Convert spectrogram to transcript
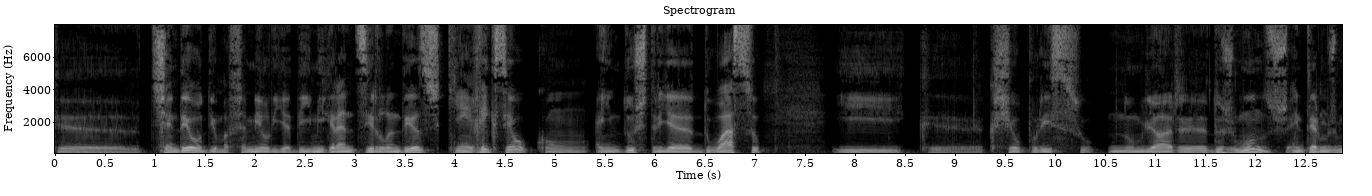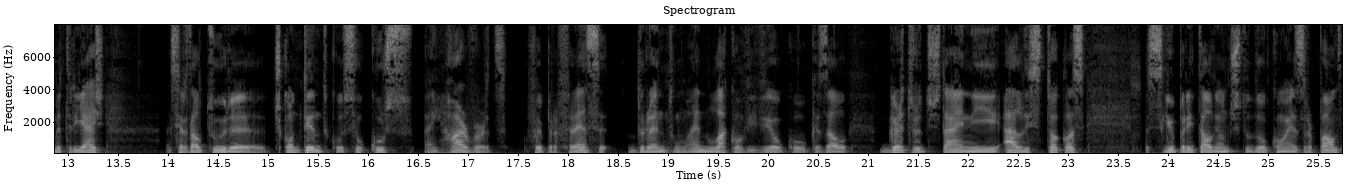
que descendeu de uma família de imigrantes irlandeses que enriqueceu com a indústria do aço e que cresceu por isso no melhor eh, dos mundos em termos materiais. A certa altura, descontente com o seu curso em Harvard, foi para a França durante um ano. Lá conviveu com o casal Gertrude Stein e Alice Toklas. Seguiu para a Itália, onde estudou com Ezra Pound.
